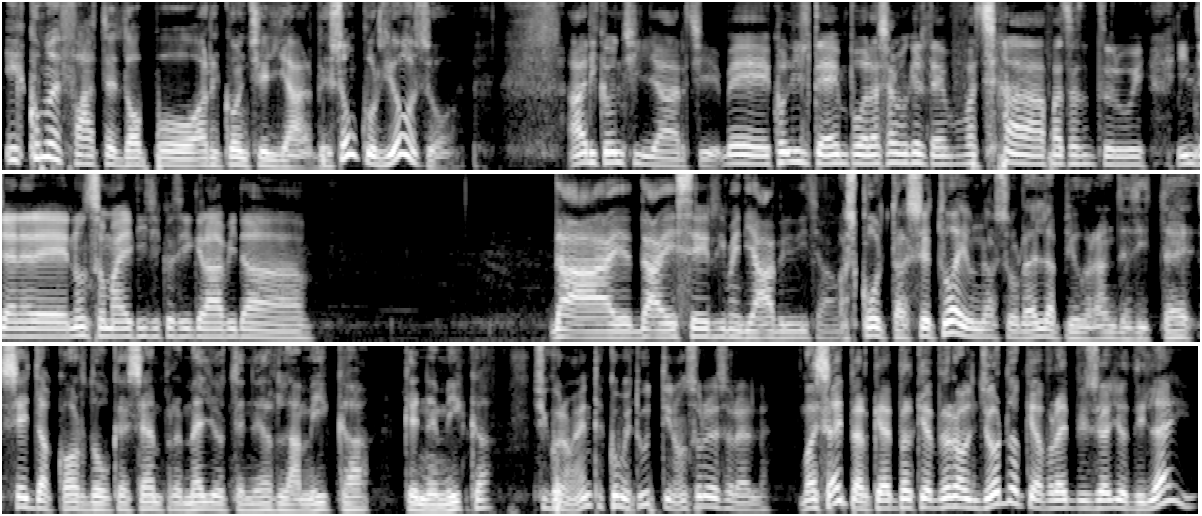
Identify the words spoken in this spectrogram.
E come fate dopo a riconciliarvi? Sono curioso. A riconciliarci. Beh, con il tempo, lasciamo che il tempo faccia, faccia tutto lui. In genere non sono mai litigi così gravi da, da, da essere irrimediabili, diciamo. Ascolta, se tu hai una sorella più grande di te, sei d'accordo che è sempre meglio tenerla amica che nemica? Sicuramente, come tutti, non solo le sorelle. Ma sai perché? Perché verrà un giorno che avrai bisogno di lei.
